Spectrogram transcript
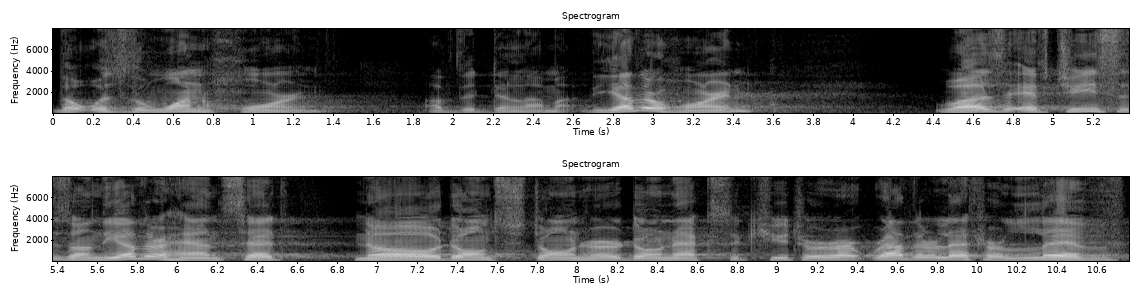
that was the one horn of the dilemma. The other horn was if Jesus, on the other hand, said, No, don't stone her, don't execute her, rather let her live,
